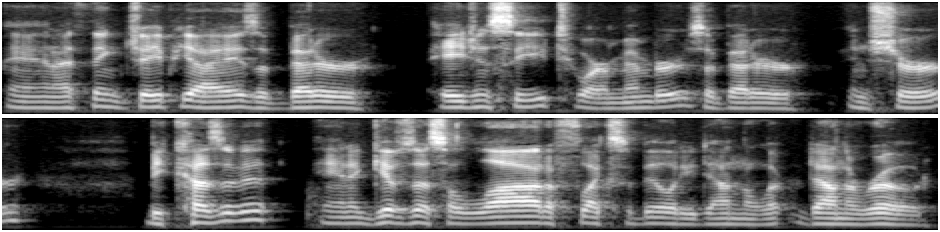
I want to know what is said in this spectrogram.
and I think JPI is a better agency to our members, a better insurer because of it, and it gives us a lot of flexibility down the down the road.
